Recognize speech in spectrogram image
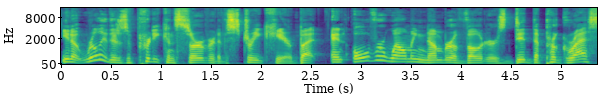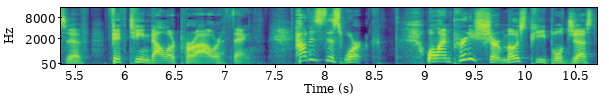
you know, really there's a pretty conservative streak here, but an overwhelming number of voters did the progressive $15 per hour thing. How does this work? Well, I'm pretty sure most people just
